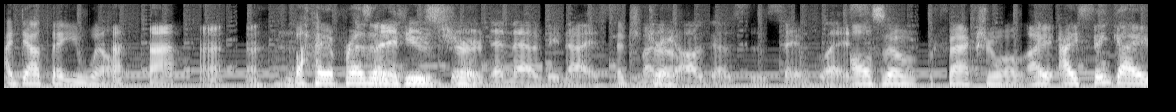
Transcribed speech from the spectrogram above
I doubt that you will. buy a President Hughes did, shirt. then that would be nice. It's Money true. all goes to the same place. Also factual. I, I think I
